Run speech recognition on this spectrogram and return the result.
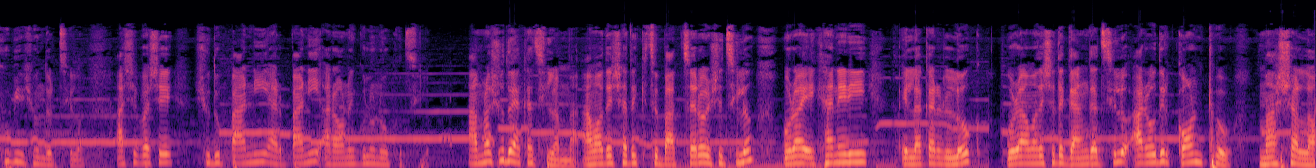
খুবই সুন্দর ছিল। আশেপাশে শুধু পানি আর পানি আর অনেকগুলো নৌকো ছিল। আমরা শুধু একা ছিলাম না, আমাদের সাথে কিছু বাচ্চারাও এসেছিল। ওরা এখানেরই এলাকার লোক, ওরা আমাদের সাথে গান গাচ্ছিল আর ওদের কণ্ঠ মাশাল্লাহ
